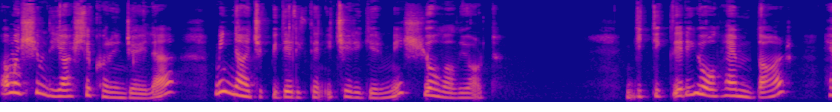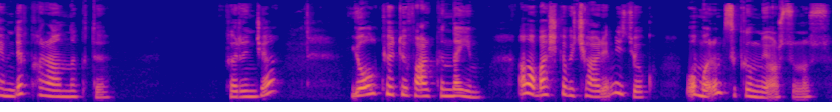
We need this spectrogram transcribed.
Ama şimdi yaşlı karıncayla minnacık bir delikten içeri girmiş yol alıyordu. Gittikleri yol hem dar hem de karanlıktı. Karınca, yol kötü farkındayım ama başka bir çaremiz yok. Umarım sıkılmıyorsunuz.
